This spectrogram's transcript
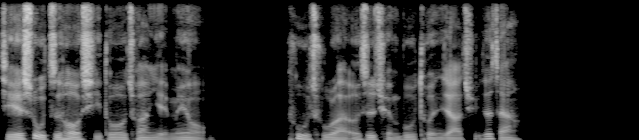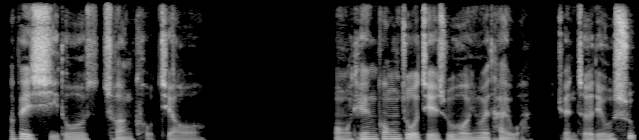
结束之后，喜多川也没有。吐出来，而是全部吞下去，这怎样？他被喜多川口交哦。某天工作结束后，因为太晚，选择留宿，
